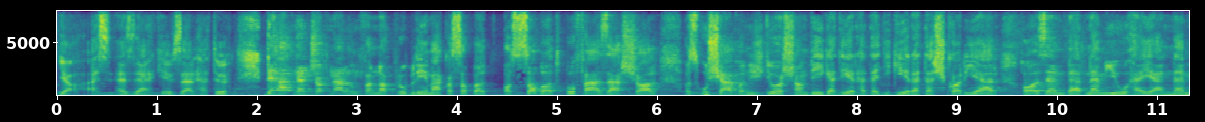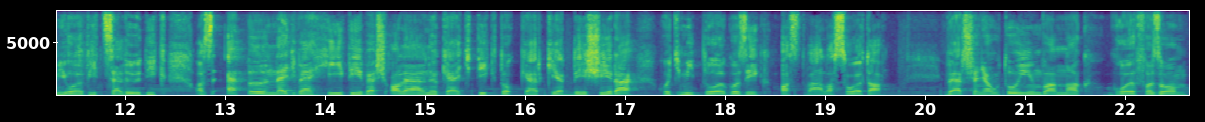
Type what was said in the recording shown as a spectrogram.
Ja, ez, ez elképzelhető. De hát nem csak nálunk vannak problémák a szabad, a szabad pofázással, az USA-ban is gyorsan véget érhet egy ígéretes karrier, ha az ember nem jó helyen, nem jól viccelődik. Az Apple 47 éves alelnöke egy TikToker kérdésére, hogy mit dolgozik, azt válaszolta. Versenyautóim vannak, golfozom,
